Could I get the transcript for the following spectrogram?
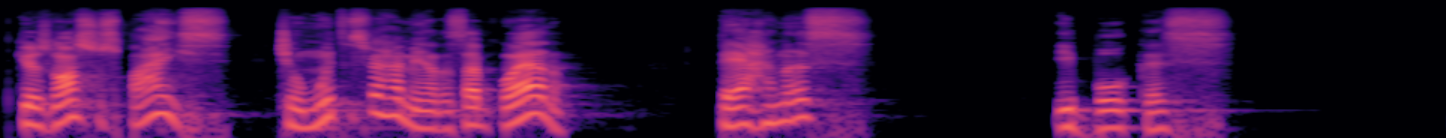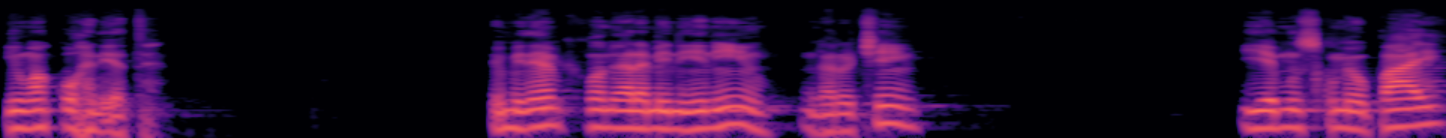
Porque os nossos pais tinham muitas ferramentas. Sabe qual eram? Pernas e bocas e uma corneta. Eu me lembro que quando eu era menininho, um garotinho, íamos com meu pai,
